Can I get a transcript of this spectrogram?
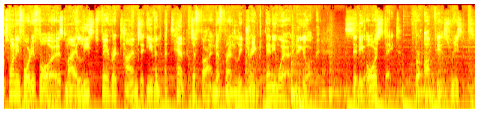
2044 is my least favorite time to even attempt to find a friendly drink anywhere in New York, city or state, for obvious reasons.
